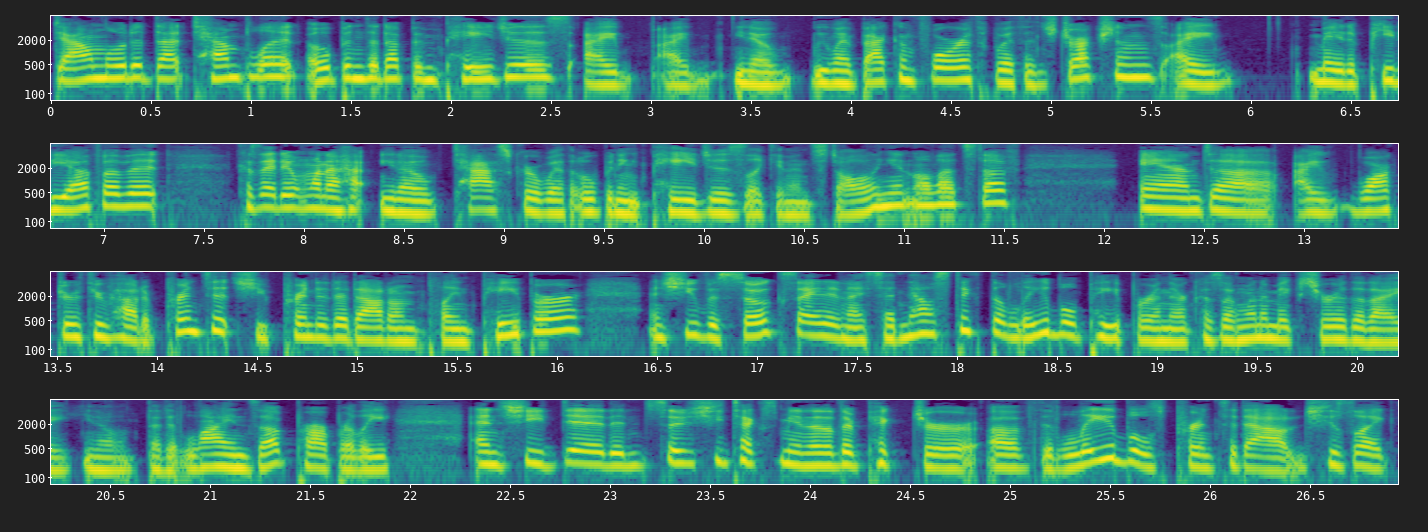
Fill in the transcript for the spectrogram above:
downloaded that template, opened it up in pages. I, I, you know, we went back and forth with instructions. I made a PDF of it because I didn't want to, ha- you know, task her with opening pages like and installing it and all that stuff. And uh, I walked her through how to print it. She printed it out on plain paper, and she was so excited. And I said, "Now stick the label paper in there because I want to make sure that I, you know, that it lines up properly." And she did. And so she texted me another picture of the labels printed out, and she's like,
